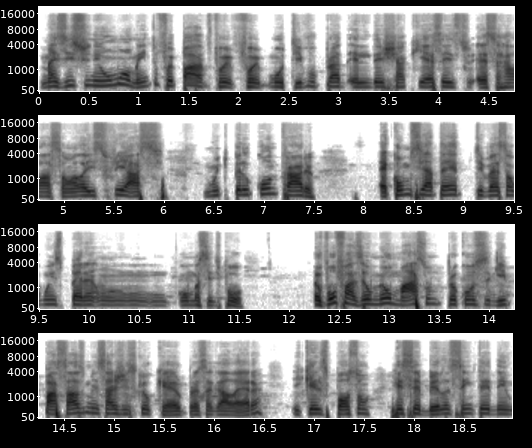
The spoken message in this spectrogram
mas isso em nenhum momento foi, pra, foi, foi motivo para ele deixar que essa, essa relação ela esfriasse. Muito pelo contrário, é como se até tivesse alguma esperança, um, como assim, tipo, eu vou fazer o meu máximo para eu conseguir passar as mensagens que eu quero para essa galera e que eles possam recebê-las sem ter nenhum,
